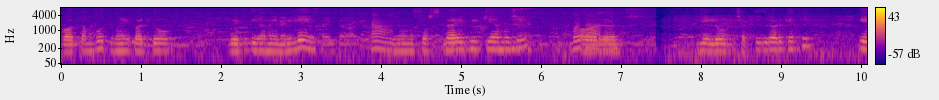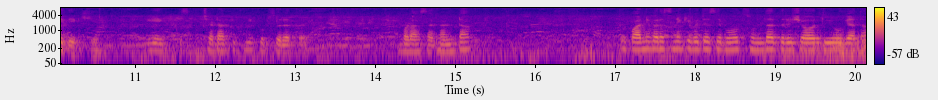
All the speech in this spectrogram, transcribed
गौतम बुद्ध वहीं पर दो व्यक्ति हमें मिले उन्होंने सब्सक्राइब भी किया मुझे और ये लोग छत्तीसगढ़ के थे। ये देखिए ये छटा कितनी खूबसूरत है। बड़ा सा घंटा। तो पानी बरसने की वजह से बहुत सुंदर दृश्य और भी हो गया था।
